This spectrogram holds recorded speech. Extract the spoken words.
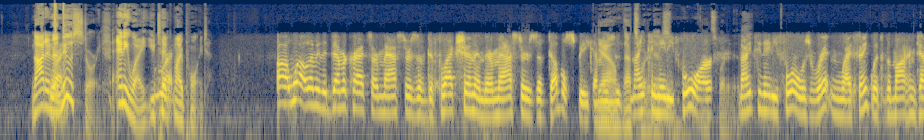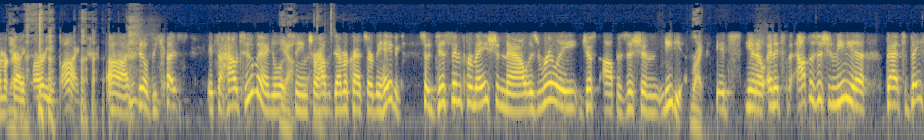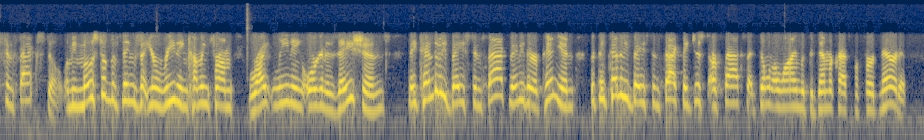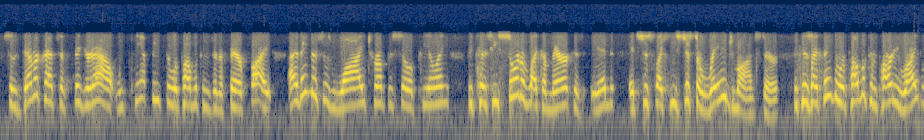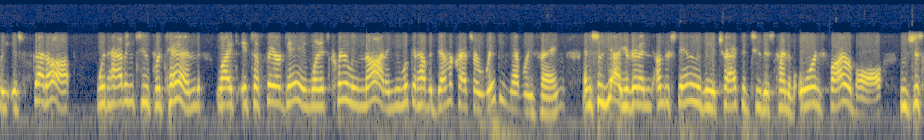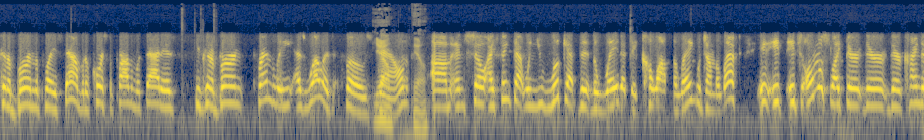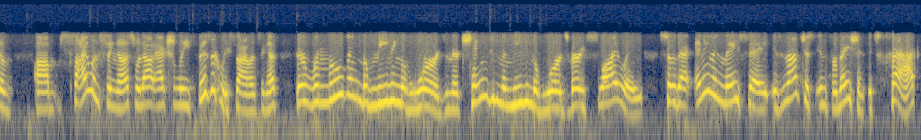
Not in right. a news story. Anyway, you take right. my point. Uh, well, I mean, the Democrats are masters of deflection and they're masters of doublespeak. I yeah, mean, that's 1984, 1984 was written, I think, with the modern Democratic yeah. Party in mind. Uh, you know, because it's a how-to manual, it seems, for how the Democrats are behaving. So disinformation now is really just opposition media. Right. It's you know, and it's opposition media that's based in fact still. I mean, most of the things that you're reading coming from right-leaning organizations – they tend to be based in fact, maybe their opinion, but they tend to be based in fact. They just are facts that don't align with the Democrats' preferred narrative. So the Democrats have figured out we can't beat the Republicans in a fair fight. I think this is why Trump is so appealing because he's sort of like America's id. It's just like he's just a rage monster because I think the Republican Party rightly is fed up with having to pretend like it's a fair game when it's clearly not. And you look at how the Democrats are rigging everything. And so, yeah, you're going to understandably be attracted to this kind of orange fireball who's just going to burn the place down. But of course, the problem with that is he's going to burn friendly as well as foes yeah, down. Yeah. Um, and so I think that when you look at the, the way that they co-opt the language on the left, it, it, it's almost like they're they're they're kind of um, silencing us without actually physically silencing us. They're removing the meaning of words and they're changing the meaning of words very slyly so that anything they say is not just information, it's fact.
